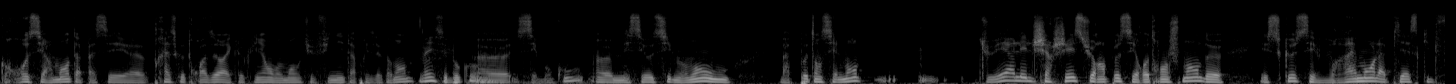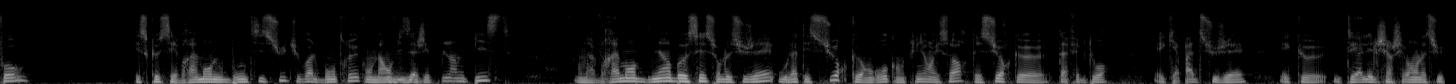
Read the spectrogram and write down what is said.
grossièrement, tu as passé presque trois heures avec le client au moment où tu finis ta prise de commande. Oui, c'est beaucoup. hein. C'est beaucoup, mais c'est aussi le moment où bah, potentiellement tu es allé le chercher sur un peu ces retranchements de est-ce que c'est vraiment la pièce qu'il te faut? Est-ce que c'est vraiment le bon tissu, tu vois, le bon truc? On a envisagé plein de pistes, on a vraiment bien bossé sur le sujet, où là, tu es sûr que, en gros, quand le client il sort, tu es sûr que tu as fait le tour et qu'il n'y a pas de sujet et que tu es allé le chercher vraiment là-dessus.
